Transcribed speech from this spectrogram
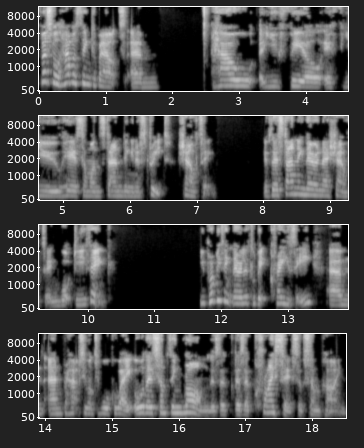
first of all, have a think about um, how you feel if you hear someone standing in a street shouting. If they're standing there and they're shouting, what do you think? You probably think they're a little bit crazy um, and perhaps you want to walk away or there's something wrong there's a there's a crisis of some kind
